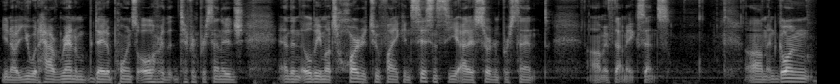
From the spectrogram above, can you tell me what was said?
You know, you would have random data points all over the different percentage, and then it'll be much harder to find consistency at a certain percent, um, if that makes sense. Um, and going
